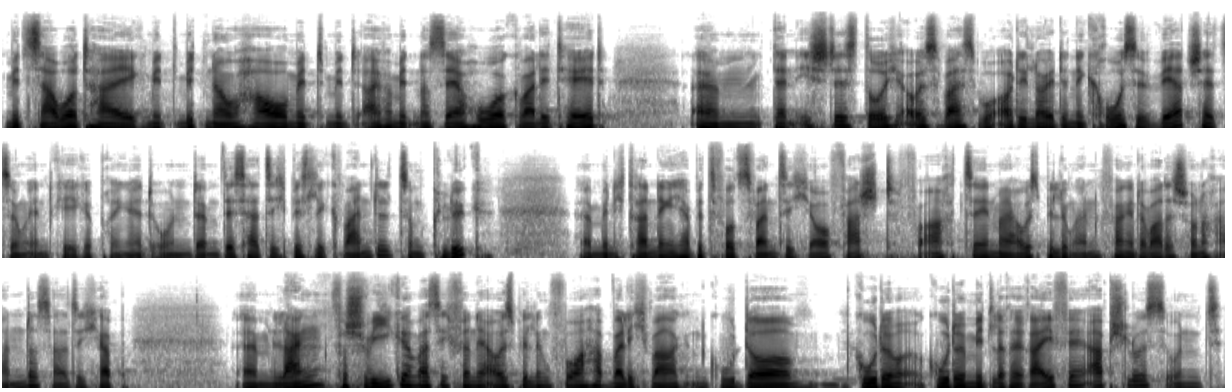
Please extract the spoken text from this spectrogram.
mit Sauerteig, mit, mit Know-how, mit, mit, einfach mit einer sehr hohen Qualität, ähm, dann ist das durchaus was, wo auch die Leute eine große Wertschätzung entgegenbringen. Und ähm, das hat sich ein bisschen gewandelt, zum Glück. Ähm, wenn ich dran denke, ich habe jetzt vor 20 Jahren, fast vor 18, meine Ausbildung angefangen, da war das schon noch anders. Also ich habe ähm, lang verschwiegen, was ich für eine Ausbildung vorhabe, weil ich war ein guter, guter, guter mittlere Reifeabschluss und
